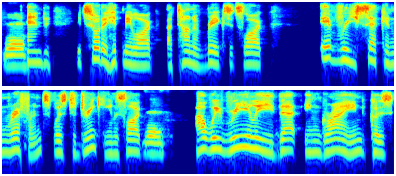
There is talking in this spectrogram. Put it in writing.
yeah, and it sort of hit me like a ton of bricks. It's like every second reference was to drinking, and it's like, yeah, are we really that ingrained? Because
